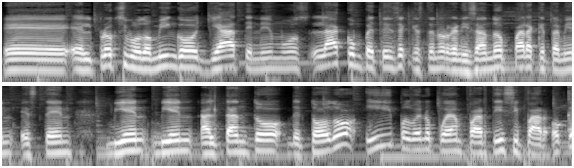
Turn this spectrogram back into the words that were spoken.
eh, el próximo domingo ya tenemos la competencia que estén organizando para que también estén bien, bien al tanto de todo y pues bueno puedan participar, ¿ok?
